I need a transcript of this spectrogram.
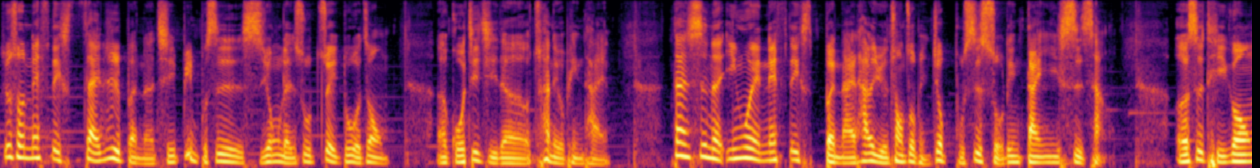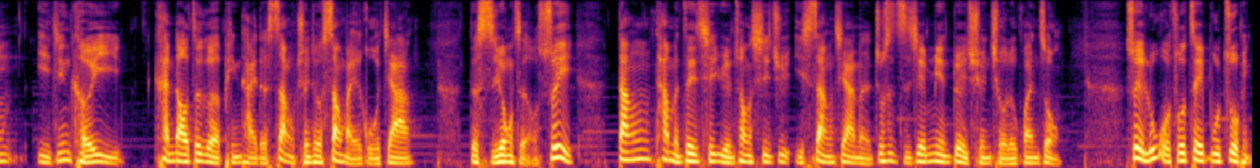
就是说 Netflix 在日本呢，其实并不是使用人数最多的这种呃国际级的串流平台，但是呢，因为 Netflix 本来它的原创作品就不是锁定单一市场，而是提供已经可以看到这个平台的上全球上百个国家的使用者，所以当他们这些原创戏剧一上架呢，就是直接面对全球的观众。所以如果说这部作品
